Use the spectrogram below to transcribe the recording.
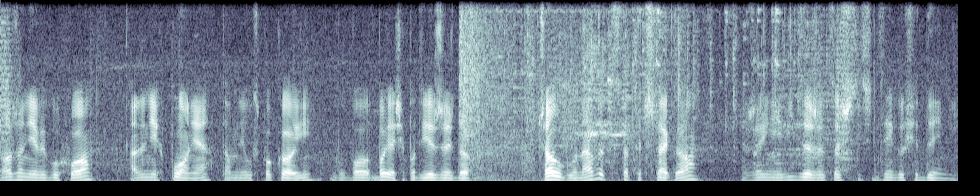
może nie wybuchło, ale niech płonie, to mnie uspokoi, bo, bo boję się podjeżdżać do czołgu, nawet statycznego, jeżeli nie widzę, że coś z niego się dymi.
